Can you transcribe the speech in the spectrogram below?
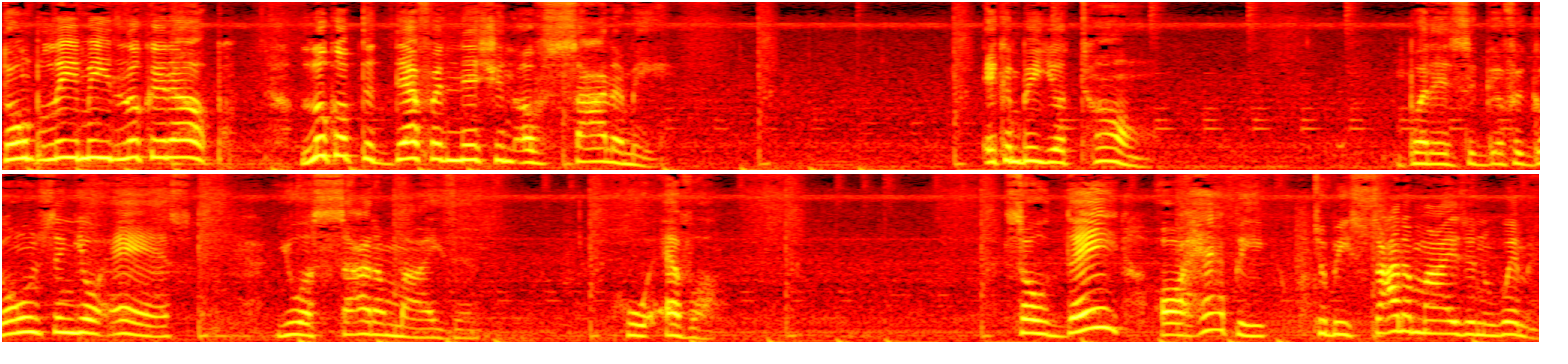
Don't believe me? Look it up. Look up the definition of sodomy. It can be your tongue. But it's, if it goes in your ass, you are sodomizing whoever. So they are happy to be sodomizing women.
